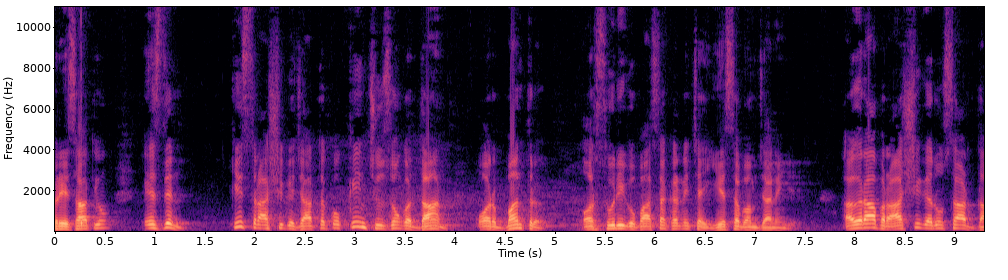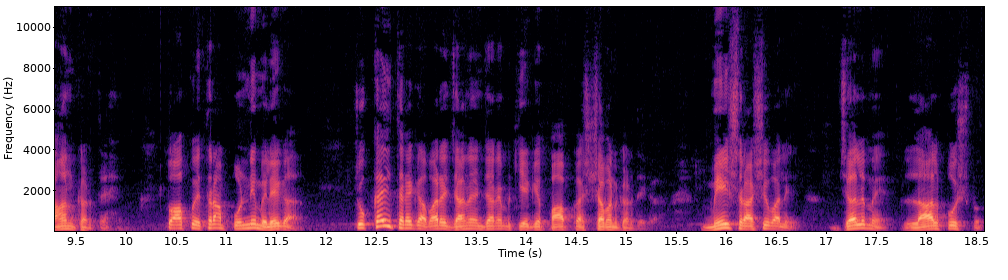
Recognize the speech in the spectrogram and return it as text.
प्रिय साथियों, इस दिन किस राशि के जातक को किन चीज़ों का दान और मंत्र और सूर्य की उपासना करनी चाहिए, ये सब हम जानेंगे। अगर आप राशि के अनुसार दान करते हैं तो आपको इतना पुण्य मिलेगा जो कई तरह के हमारे जाने अनजाने में किए गए पाप का शमन कर देगा। मेष राशि वाले जल में लाल पुष्प,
